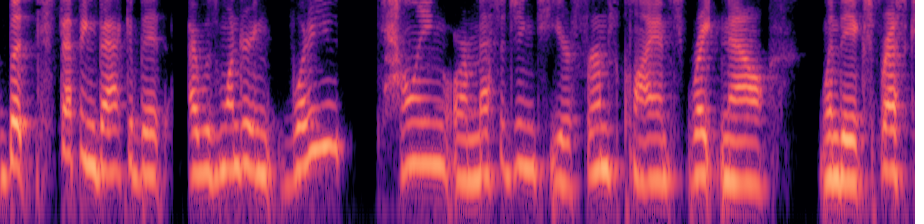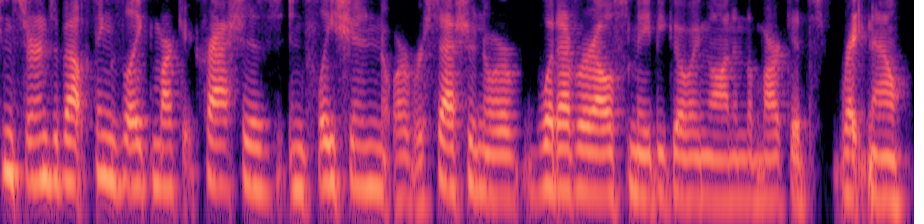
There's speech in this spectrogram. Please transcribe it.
But stepping back a bit, I was wondering what are you telling or messaging to your firm's clients right now when they express concerns about things like market crashes, inflation, or recession, or whatever else may be going on in the markets right now?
